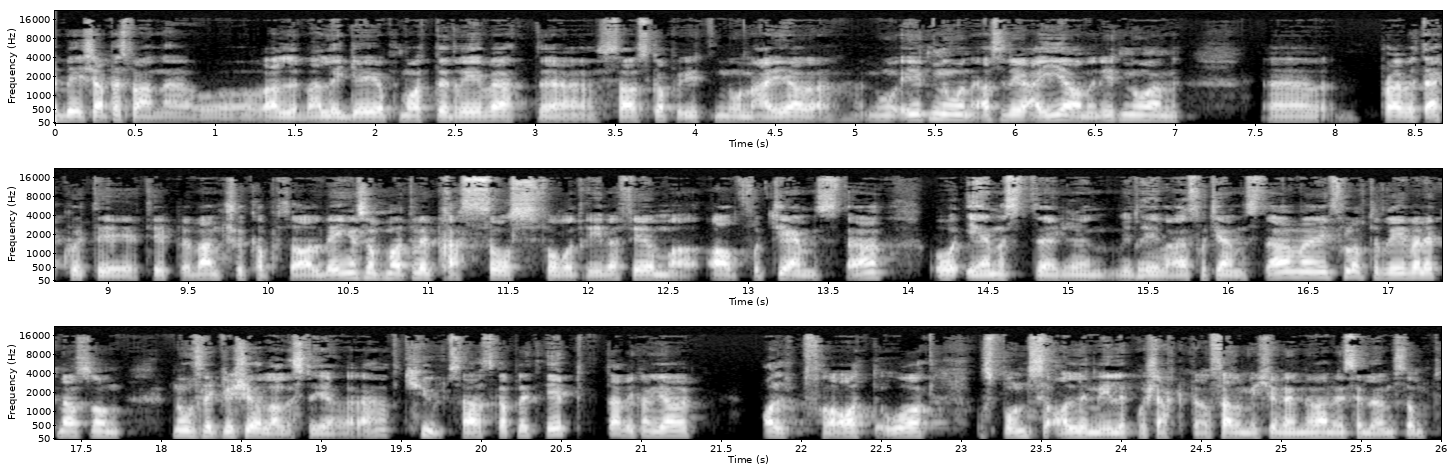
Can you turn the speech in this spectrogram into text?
det blir kjempespennende og veldig, veldig, gøy å på en måte drive et uh, selskap uten noen eiere. No, uten noen, altså det er eiere, men uten noen uh, private equity-type venturekapital. Det er ingen som på en måte vil presse oss for å drive firma av fortjeneste, og eneste grunn vi driver er fortjeneste. Men vi får lov til å drive litt mer sånn noe slik vi sjøl har lyst til å gjøre det. Et kult selskap, litt hipt, der vi kan gjøre alt fra A til Å og sponse alle mulige prosjekter, selv om ikke det nødvendigvis er lønnsomt.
